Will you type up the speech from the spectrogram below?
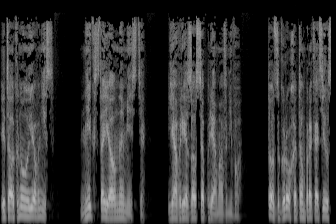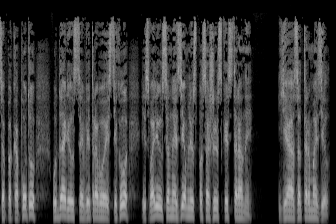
и толкнул ее вниз. Ник стоял на месте. Я врезался прямо в него. Тот с грохотом прокатился по капоту, ударился в ветровое стекло и свалился на землю с пассажирской стороны. Я затормозил.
